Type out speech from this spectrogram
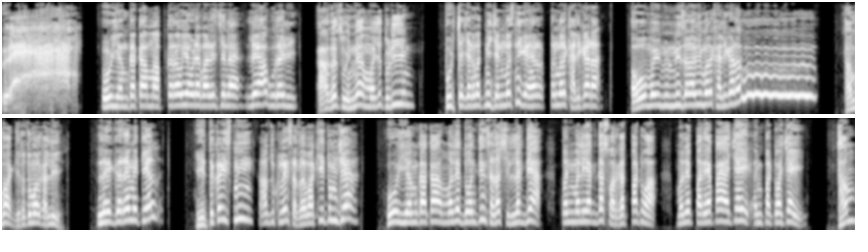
ओ यम काका माफ करावं एवढ्या बारीचे ना लय आग उरायली. आगच होईन ना मजा थोडी येईन. पुढच्या जन्मात मी जन्मच नाही घेणार पण मला खाली काढा. अहो मै नुन्नी जळाली मला खाली काढा. थांबा घेतो तुम्हाला खाली. लय गरम आहे तेल. हे तर काहीच नाही. अजून लय सदा बाकी तुमच्या. हो यम काका मला दोन तीन सदा शिल्लक द्या पण मला एकदा स्वर्गात पाठवा. मला पर्या पाहायचे आहे आणि पाठवायचे आहे. थांब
